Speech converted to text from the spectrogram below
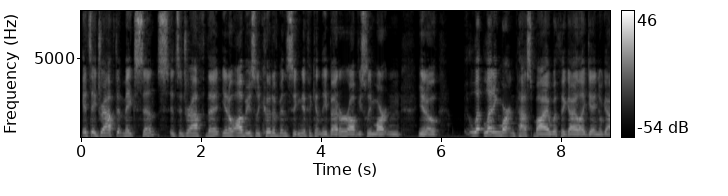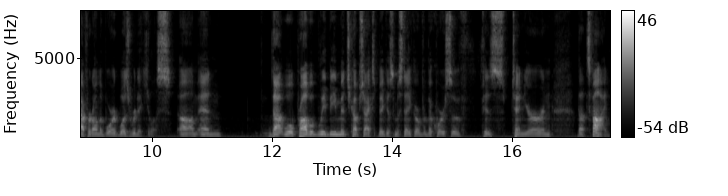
it's a draft that makes sense. It's a draft that you know obviously could have been significantly better. Obviously Martin, you know, let, letting Martin pass by with a guy like Daniel Gafford on the board was ridiculous. Um, and that will probably be Mitch Kupchak's biggest mistake over the course of his tenure, and that's fine.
